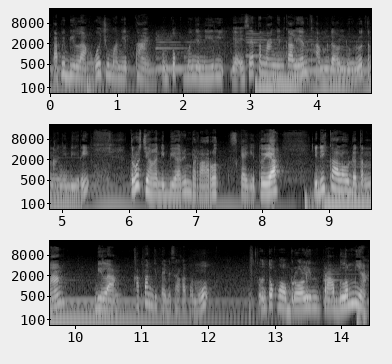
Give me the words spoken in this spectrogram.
Tapi bilang gue cuma need time untuk menyendiri. Ya saya tenangin kalian calm down dulu tenangin diri terus jangan dibiarin berlarut kayak gitu ya jadi kalau udah tenang bilang kapan kita bisa ketemu untuk ngobrolin problemnya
